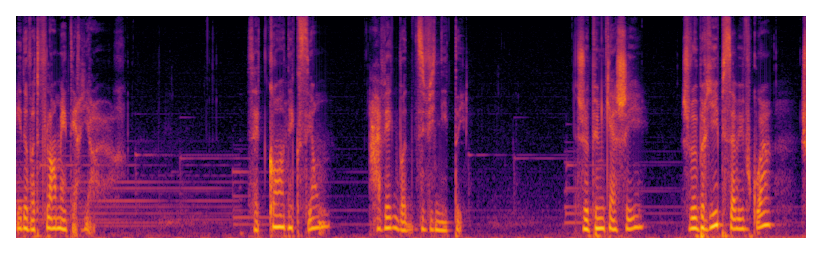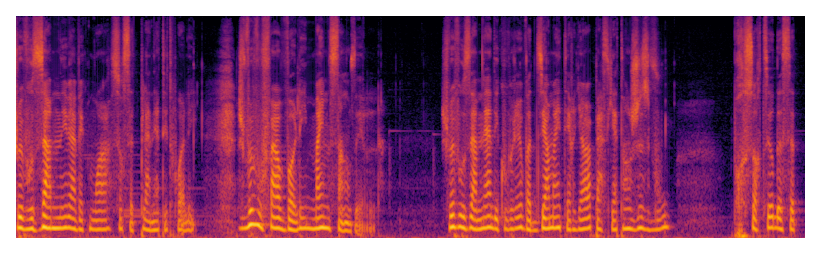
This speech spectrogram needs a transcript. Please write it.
et de votre flamme intérieure. Cette connexion avec votre divinité. Je veux plus me cacher, je veux briller, puis savez-vous quoi? Je veux vous amener avec moi sur cette planète étoilée. Je veux vous faire voler même sans elle. Je veux vous amener à découvrir votre diamant intérieur parce qu'il attend juste vous pour sortir de cette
